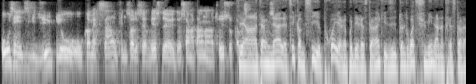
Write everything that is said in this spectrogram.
aux individus puis aux, commerçants, aux finisseurs de services de, de s'entendre entre eux sur comment En terminal, tu sais, comme si, pourquoi il n'y aurait pas des restaurants qui disent, tu as le droit de fumer dans notre restaurant?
